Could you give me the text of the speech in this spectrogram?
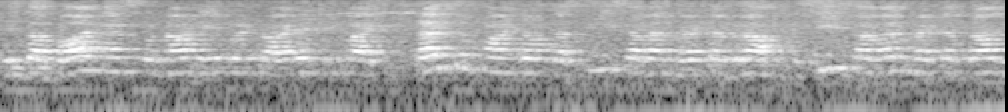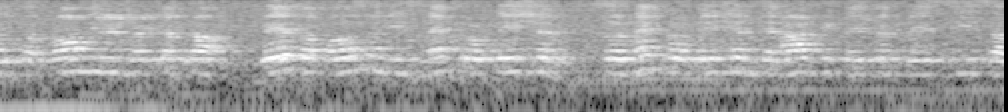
is the baldness could not able to identify. Try to find out the C7 vertebra. C7 vertebra is the prominent vertebra where the person is neck rotation. So neck rotation cannot be taken place C7.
